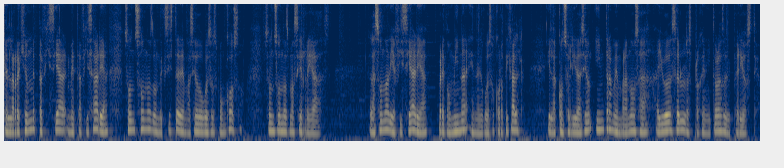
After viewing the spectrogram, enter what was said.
que la región metafisaria son zonas donde existe demasiado hueso esponjoso, son zonas más irrigadas. La zona diaficiaria predomina en el hueso cortical y la consolidación intramembranosa ayuda a células progenitoras del periósteo.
